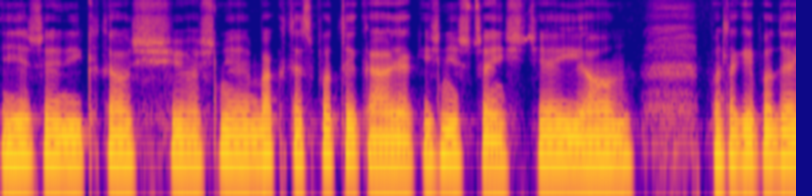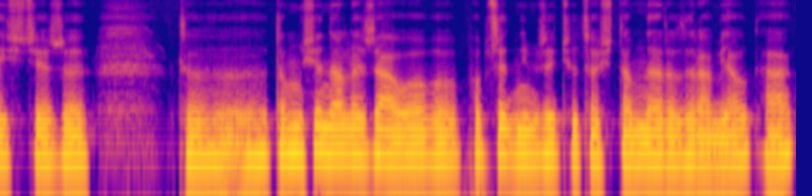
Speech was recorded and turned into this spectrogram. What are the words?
jeżeli ktoś właśnie baktę spotyka jakieś nieszczęście i on ma takie podejście, że to, to mu się należało, bo w poprzednim życiu coś tam narozrabiał, tak?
